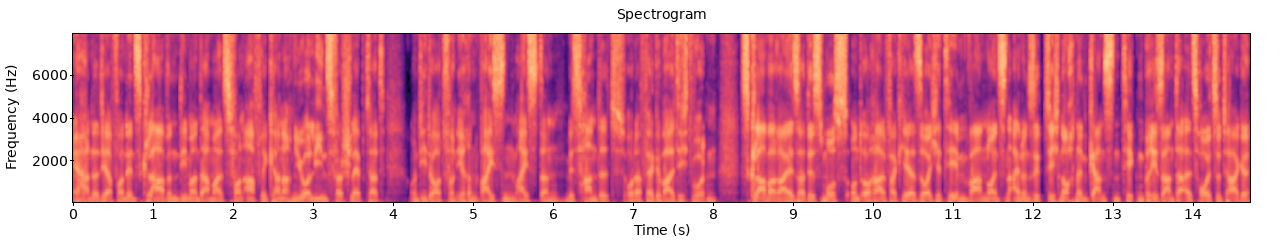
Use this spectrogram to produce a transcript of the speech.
Er handelt ja von den Sklaven, die man damals von Afrika nach New Orleans verschleppt hat und die dort von ihren weißen Meistern misshandelt oder vergewaltigt wurden. Sklaverei, Sadismus und Oralverkehr, solche Themen waren 1971 noch einen ganzen Ticken brisanter als heutzutage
